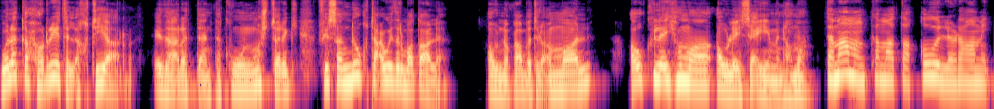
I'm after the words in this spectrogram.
ولك حرية الاختيار إذا أردت أن تكون مشترك في صندوق تعويض البطالة أو نقابة العمال أو كليهما أو ليس أي منهما. تماما كما تقول رامي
